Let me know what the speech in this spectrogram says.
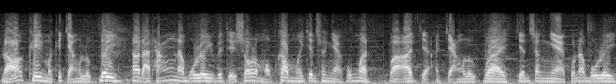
Đó khi mà cái trận lượt đi nó đã thắng Napoli với tỷ số là 1-0 ở trên sân nhà của mình. Và ở trận lượt về trên sân nhà của Napoli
